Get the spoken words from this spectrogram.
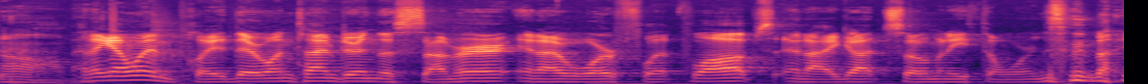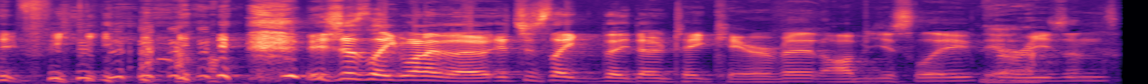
um, I think I went and played there one time during the summer, and I wore flip flops, and I got so many thorns in my feet. it's just like one of those. It's just like they don't take care of it, obviously, for Yeah. reasons.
